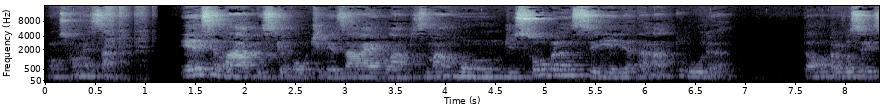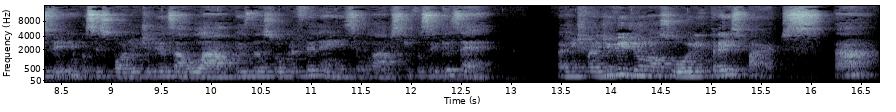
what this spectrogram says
Vamos começar. Esse lápis que eu vou utilizar é um lápis marrom de sobrancelha da Natura. Então, para vocês verem, vocês podem utilizar o lápis da sua preferência, o lápis que você quiser. A gente vai dividir o nosso olho em três partes, tá?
